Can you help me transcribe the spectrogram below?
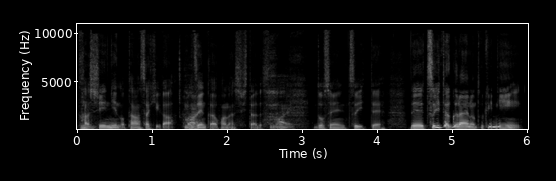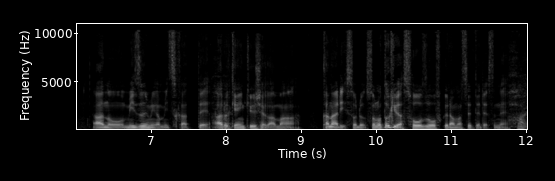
カシーニの探査機が、まあ、前回お話ししたですね、はい、土星について。で着いたぐらいの時にあの湖が見つかってある研究者がまあかなりそれその時は想像を膨らませてですね、はい、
